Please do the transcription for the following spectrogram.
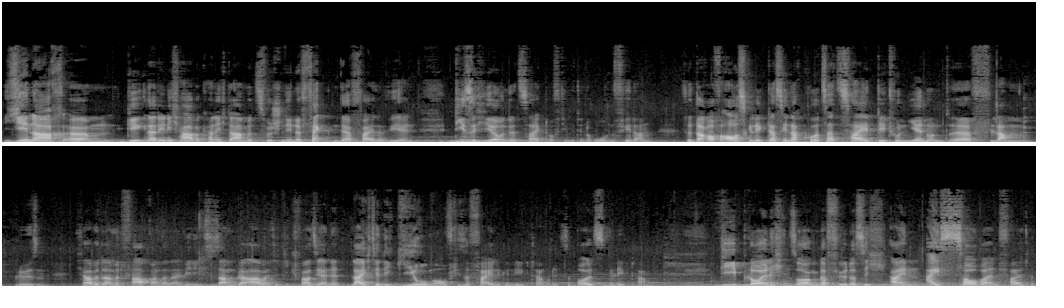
Je nach ähm, Gegner, den ich habe, kann ich damit zwischen den Effekten der Pfeile wählen. Diese hier, und er zeigt auf die mit den roten Federn, sind darauf ausgelegt, dass sie nach kurzer Zeit detonieren und äh, Flammen lösen. Ich habe da mit Farbwandern ein wenig zusammengearbeitet, die quasi eine leichte Legierung auf diese Pfeile gelegt haben oder diese Bolzen gelegt haben. Die bläulichen sorgen dafür, dass sich ein Eiszauber entfaltet.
